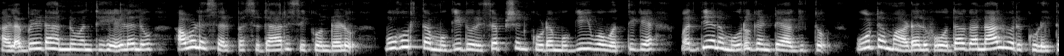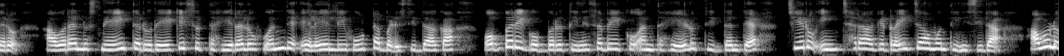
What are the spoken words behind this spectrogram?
ಹಳಬೇಡ ಅನ್ನುವಂತೆ ಹೇಳಲು ಅವಳು ಸ್ವಲ್ಪ ಸುಧಾರಿಸಿಕೊಂಡಳು. ಮುಹೂರ್ತ ಮುಗಿದು ರಿಸೆಪ್ಷನ್ ಕೂಡ ಮುಗಿಯುವ ಹೊತ್ತಿಗೆ ಮಧ್ಯಾಹ್ನ ಮೂರು ಗಂಟೆ ಆಗಿತ್ತು. ಊಟ ಮಾಡಲು ಹೋದಾಗ ನಾಲ್ವರು ಕುಳಿತರು. ಅವರನ್ನು ಸ್ನೇಹಿತರು ರೇಗಿಸುತ್ತಾ ಇರಲು ಒಂದೇ ಎಲೆಯಲ್ಲಿ ಊಟ ಬಡಿಸಿದಾಗ, ಒಬ್ಬರಿಗೊಬ್ಬರು ತಿನ್ನಿಸಬೇಕು ಅಂತ ಹೇಳುತ್ತಿದ್ದಂತೆ ಚಿರು ಇಂಚರಾಗಿ ಡ್ರೈ ಜಾಮೂನ್ ತಿನ್ನಿಸಿದ ಅವಳು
